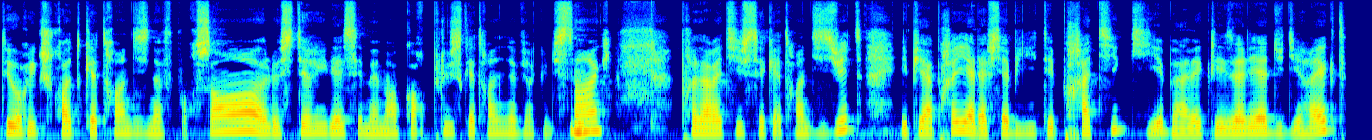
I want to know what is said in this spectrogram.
théorique, je crois, de 99%. Le stérilet, c'est même encore plus, 99,5% préservatif c'est 98. Et puis après, il y a la fiabilité pratique qui est bah, avec les aléas du direct,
